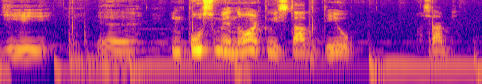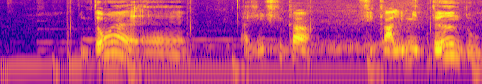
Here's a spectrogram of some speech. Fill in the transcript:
de é, imposto menor que o Estado deu, sabe? Então é, é a gente ficar ficar limitando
